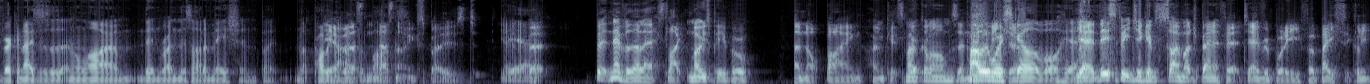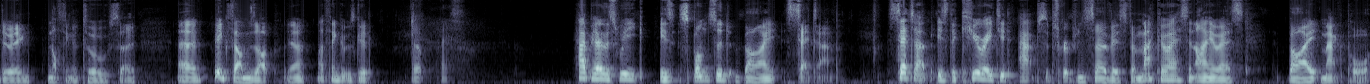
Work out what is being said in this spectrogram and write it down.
recognizes an alarm, then run this automation. But not, probably yeah, not that's, that's not exposed. Yeah, Yeah. but but nevertheless, like most people are not buying HomeKit smoke alarms, and Probably this more feature- scalable. Yeah. Yeah, this feature gives so much benefit to everybody for basically doing nothing at all. So, uh, big thumbs up. Yeah, I think it was good. Yep. Nice. Happy Hour this week is sponsored by Setapp. Setapp is the curated app subscription service for macOS and iOS by MacPaw,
